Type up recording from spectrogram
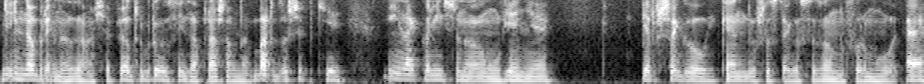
Dzień dobry, nazywam się Piotr Brus i zapraszam na bardzo szybkie i lakoniczne omówienie pierwszego weekendu szóstego sezonu Formuły E.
